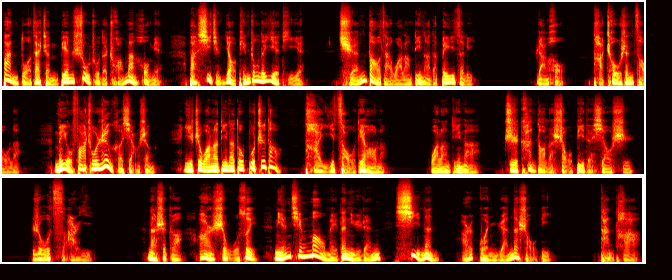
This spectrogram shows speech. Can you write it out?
半躲在枕边竖住的床幔后面，把细颈药瓶中的液体全倒在瓦朗蒂娜的杯子里，然后他抽身走了。没有发出任何响声，以致瓦朗蒂娜都不知道他已走掉了。瓦朗蒂娜只看到了手臂的消失，如此而已。那是个二十五岁、年轻貌美的女人，细嫩而滚圆的手臂，但她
